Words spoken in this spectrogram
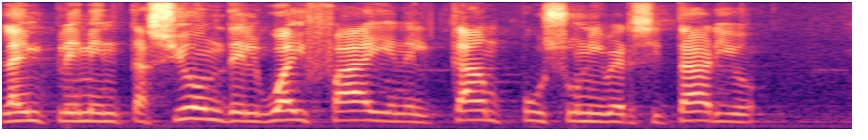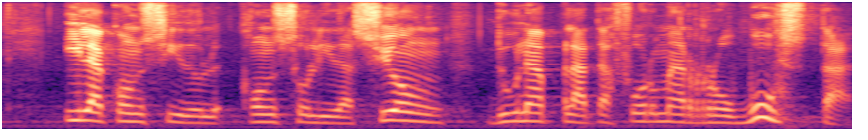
la implementación del Wi-Fi en el campus universitario y la consolidación de una plataforma robusta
